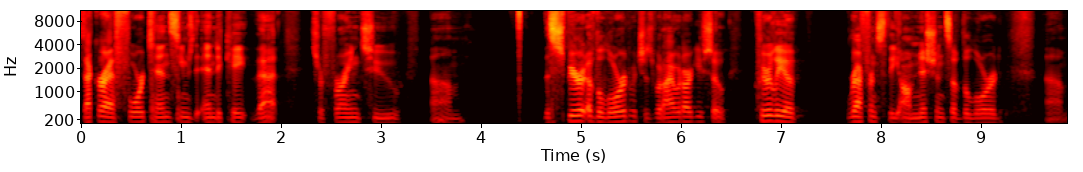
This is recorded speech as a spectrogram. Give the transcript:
Zechariah 4:10 seems to indicate that it's referring to um, the Spirit of the Lord, which is what I would argue. So clearly a reference to the omniscience of the Lord. Um,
